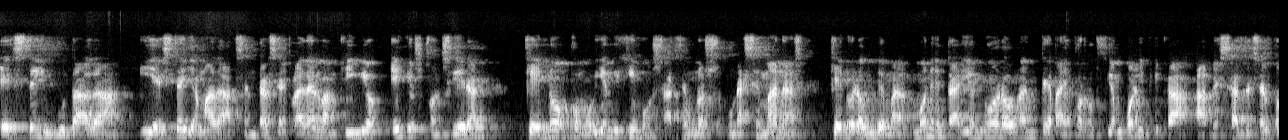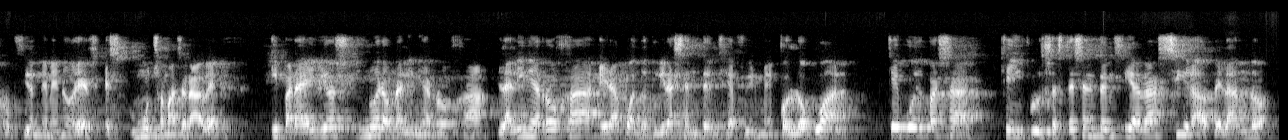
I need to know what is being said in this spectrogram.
esté imputada y esté llamada a sentarse a declarar el banquillo, ellos consideran que no, como bien dijimos hace unos, unas semanas, que no era un tema monetario, no era un tema de corrupción política, a pesar de ser corrupción de menores, es mucho más grave. Y para ellos no era una línea roja. La línea roja era cuando tuviera sentencia firme. Con lo cual, ¿qué puede pasar? Que incluso esté sentenciada, siga apelando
